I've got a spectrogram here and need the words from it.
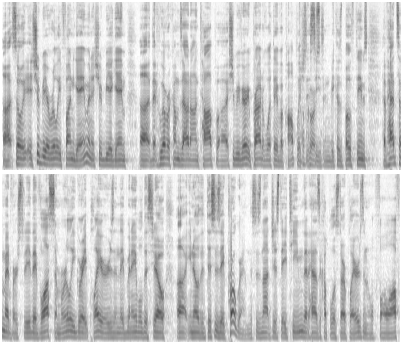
Uh, so it, it should be a really fun game, and it should be a game uh, that whoever comes out on top uh, should be very proud of what they've accomplished this course. season because both teams have had some adversity. They've lost some really great players, and they've been able to show uh, you know that this is a program. This is not just a team that has a couple of star players and it will fall off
